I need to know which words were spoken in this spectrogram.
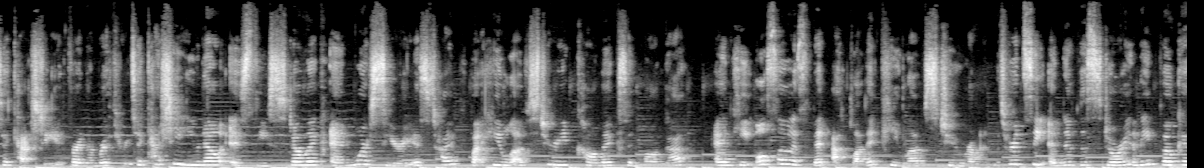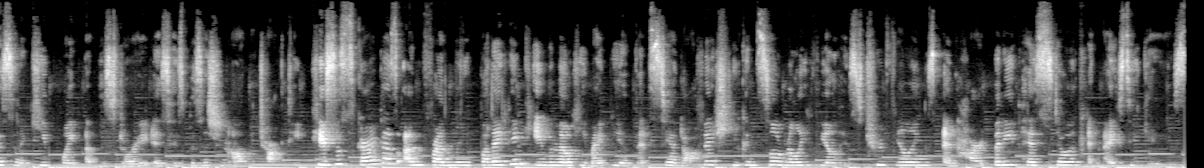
Takeshi for number 3. Takeshi Yuno is the stoic and more serious type, but he loves to read comics and manga, and he also is a bit athletic, he loves to run. Towards the end of the story, the main focus and a key point of the story is his position on the track team. He's described as unfriendly, but I think even though he might be a bit standoffish, you can still really feel his true feelings and heart beneath his stoic and icy gaze.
